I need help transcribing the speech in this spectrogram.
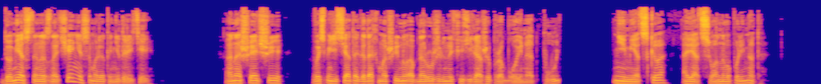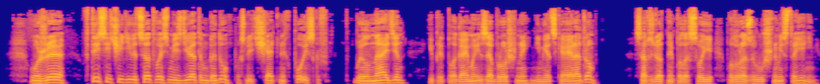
До места назначения самолета не долетели, а нашедшие в 80-х годах машину обнаружили на фюзеляже пробоины от пуль немецкого авиационного пулемета. Уже в 1989 году, после тщательных поисков, был найден и предполагаемый заброшенный немецкий аэродром, со взлетной полосой и полуразрушенными строениями.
